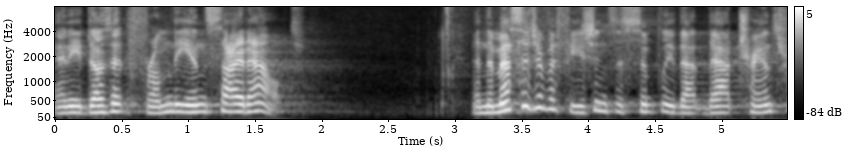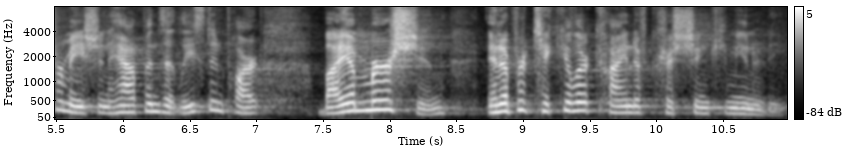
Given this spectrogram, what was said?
and he does it from the inside out. And the message of Ephesians is simply that that transformation happens, at least in part, by immersion in a particular kind of Christian community.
